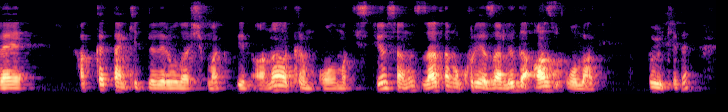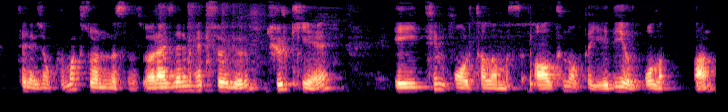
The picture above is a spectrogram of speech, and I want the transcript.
ve hakikaten kitlelere ulaşmak, bir ana akım olmak istiyorsanız zaten okur yazarlığı da az olan bu ülkede televizyon kurmak zorundasınız. Öğrencilerime hep söylüyorum. Türkiye eğitim ortalaması 6.7 yıl olan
